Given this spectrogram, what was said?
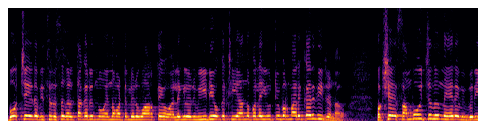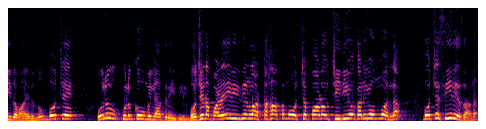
ബോച്ചയുടെ ബിസിനസ്സുകൾ തകരുന്നു എന്ന മട്ടിലൊരു വാർത്തയോ അല്ലെങ്കിൽ ഒരു വീഡിയോ ഒക്കെ ചെയ്യാമെന്ന് പല യൂട്യൂബർമാർ കരുതിയിട്ടുണ്ടാകും. പക്ഷേ സംഭവിച്ചത് നേരെ വിപരീതമായിരുന്നു. ബോച്ചെ ഒരു കുലുക്കവുമില്ലാത്ത രീതിയിൽ. ബോച്ചയുടെ പഴയ രീതിയിലുള്ള അട്ടഹാസമോ ഒച്ചപ്പാടോ ചിരിയോ കളിയോ ഒന്നുമല്ല. ബോച്ചെ സീരിയസ് ആണ്.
